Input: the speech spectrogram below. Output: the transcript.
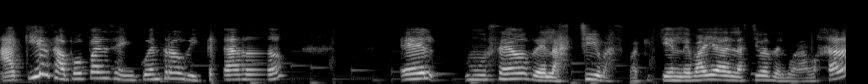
Aquí en Zapopan se encuentra ubicado el Museo de las Chivas, para que quien le vaya a las Chivas del Guadalajara,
